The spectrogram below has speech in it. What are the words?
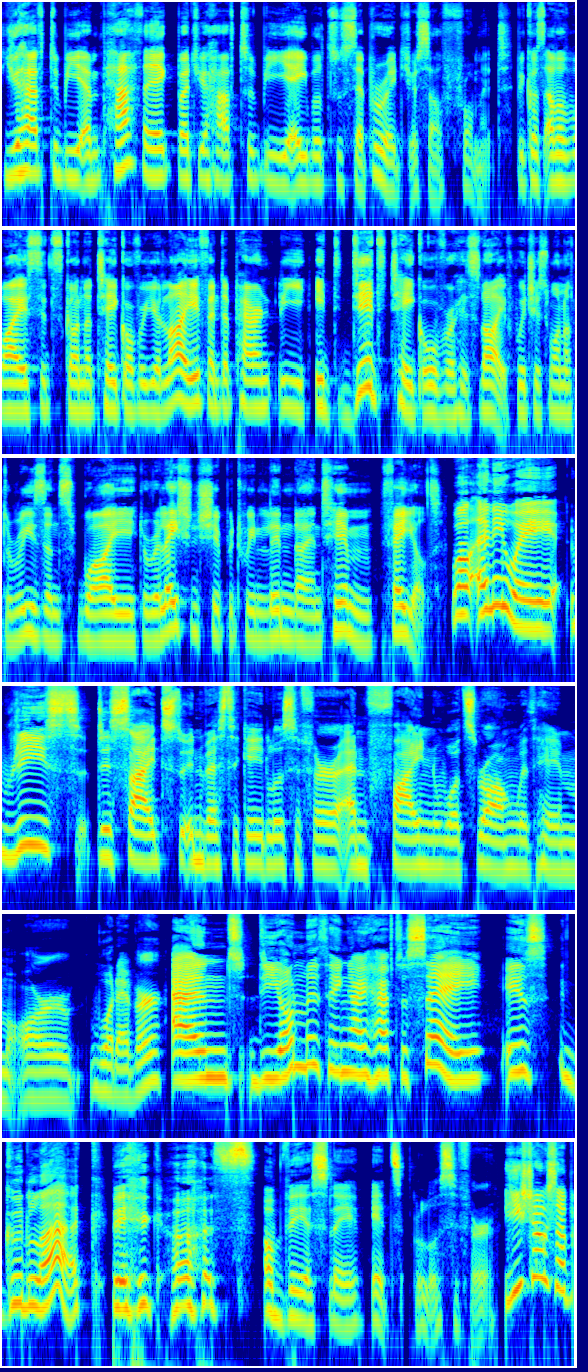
you have to be empathic, but you have to be able to separate yourself from it because otherwise it's gonna take over your life. And apparently it did take over his life, which is one of the reasons why the relationship between Linda and him failed. Well, anyway, Reese decides to investigate Lucifer and find what's wrong with him or whatever. And the only thing I have to say is good luck because obviously it's Lucifer. He shows up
